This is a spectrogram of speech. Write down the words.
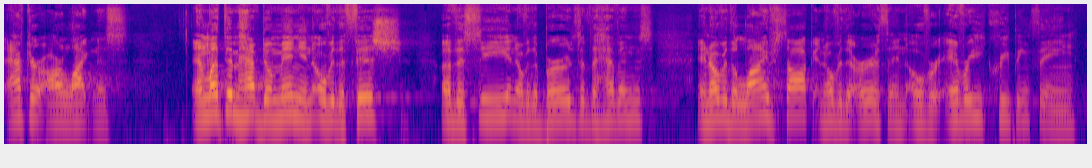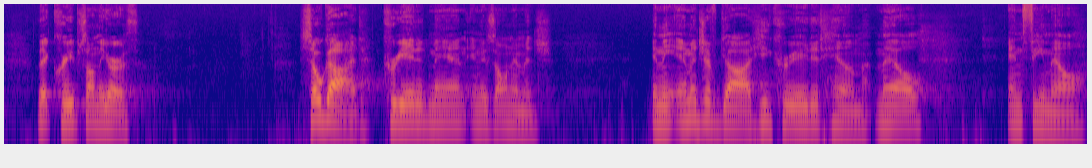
after our likeness, and let them have dominion over the fish of the sea, and over the birds of the heavens, and over the livestock, and over the earth, and over every creeping thing that creeps on the earth. So God created man in his own image. In the image of God, he created him, male and female.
